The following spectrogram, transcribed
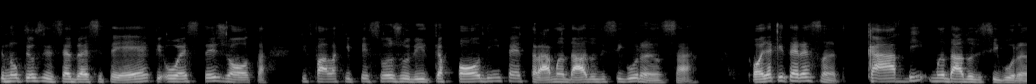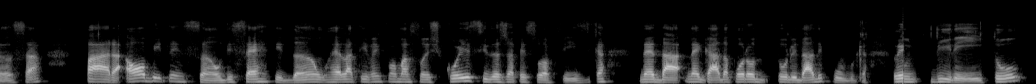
não tenho certeza se é do STF ou STJ, que fala que pessoa jurídica pode impetrar mandado de segurança. Olha que interessante. Cabe mandado de segurança para a obtenção de certidão relativa a informações conhecidas da pessoa física né, da, negada por autoridade pública. Direito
